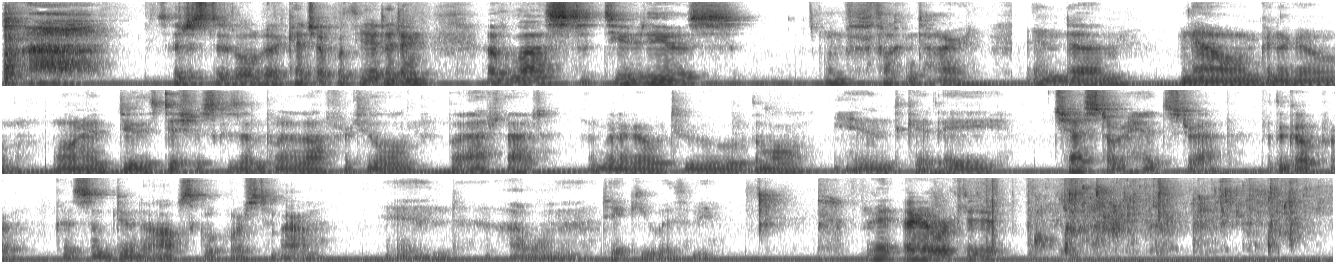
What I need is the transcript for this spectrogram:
So I just did a little bit of catch up with the editing of the last two videos. I'm fucking tired. And um, now I'm gonna go, well, I'm gonna do these dishes because I've been putting it off for too long. But after that, I'm gonna go to the mall and get a chest or head strap for the GoPro because I'm doing an obstacle course tomorrow and I wanna take you with me. Okay, I got work to do.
